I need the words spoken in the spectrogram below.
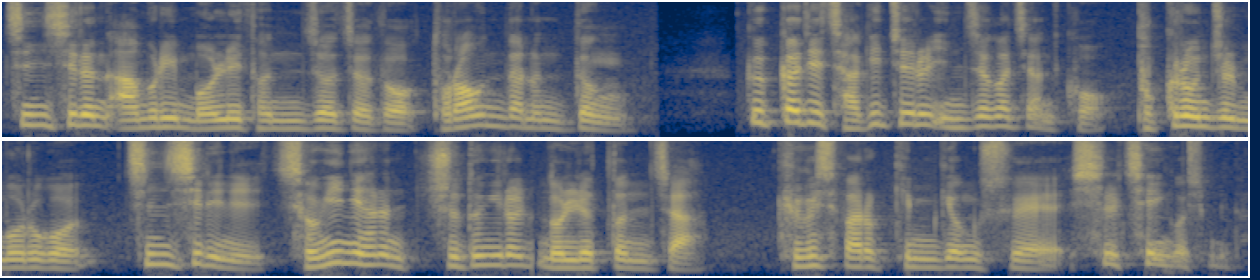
진실은 아무리 멀리 던져져도 돌아온다는 등 끝까지 자기 죄를 인정하지 않고 부끄러운 줄 모르고 진실이니 정인이 하는 주둥이를 놀렸던 자 그것이 바로 김경수의 실체인 것입니다.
